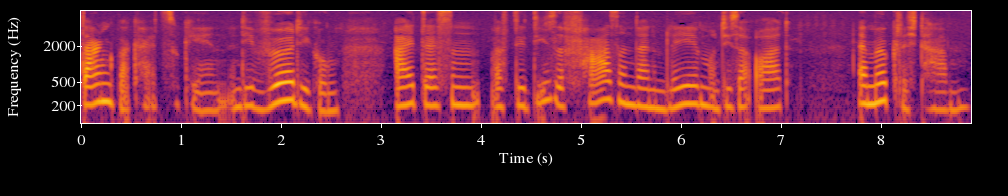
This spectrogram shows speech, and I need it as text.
Dankbarkeit zu gehen, in die Würdigung all dessen, was dir diese Phase in deinem Leben und dieser Ort ermöglicht haben.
